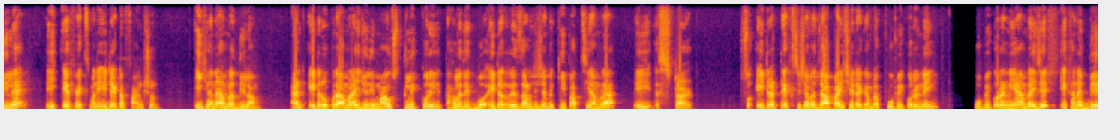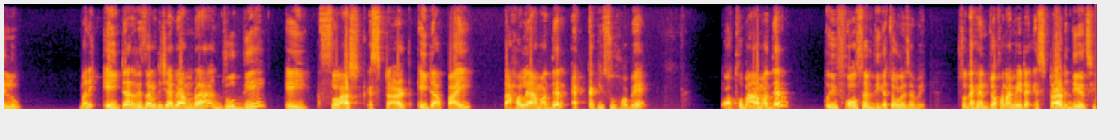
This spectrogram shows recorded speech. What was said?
দিলে এই এফ মানে এটা একটা ফাংশন এইখানে আমরা দিলাম। অ্যান্ড এটার উপরে আমরা যদি মাউস ক্লিক করি, তাহলে দেখব এটার রেজাল্ট হিসেবে কি পাচ্ছি আমরা? এই স্টার্ট সো এইটার টেক্সট হিসাবে যা পাই সেটাকে আমরা কপি করে নেই। কপি করে নিয়ে আমরা এই যে এখানে ভ্যালু মানে এইটার রেজাল্ট হিসাবে আমরা যদি এই স্ল্যাশ স্টার্ট এইটা পাই, তাহলে আমাদের একটা কিছু হবে, অথবা আমাদের ওই ফলসের দিকে চলে যাবে। সো দেখেন, যখন আমি এটা স্টার্ট দিয়েছি,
